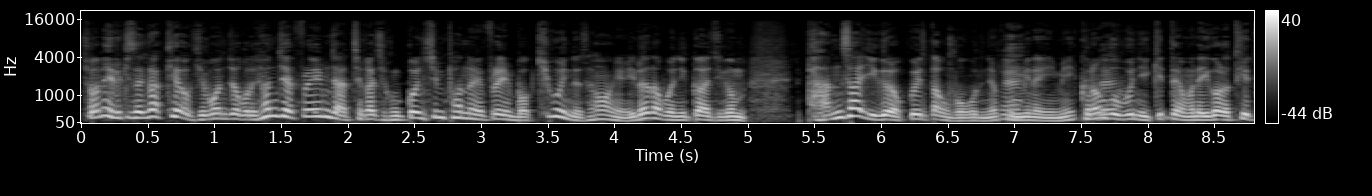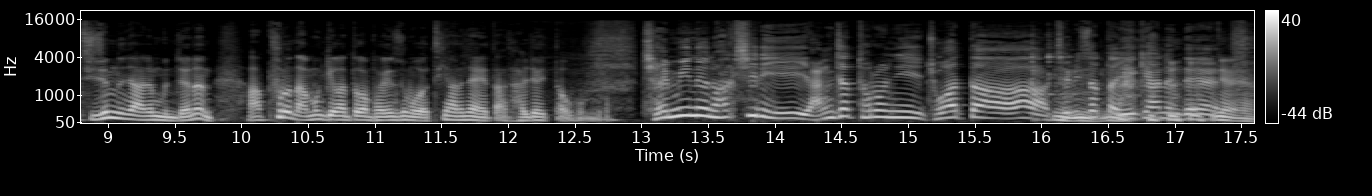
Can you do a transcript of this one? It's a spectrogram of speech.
저는 이렇게 생각해요. 기본적으로 현재 프레임 자체가 정권 심판의 프레임이 먹히고 있는 상황이에요. 이러다 보니까 지금 반사 이익을 얻고 있다고 보거든요. 네. 국민의힘이 그런 네. 부분이 있기 때문에 이걸 어떻게 뒤집느냐 하는 문제는 앞으로 남은 기간 동안 박영수 후보가 어떻게 하느냐에 따라 달려 있다고 봅니다. 재미는 확실히 양자 토론이 좋았다, 재밌었다 음. 얘기하는데 네.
